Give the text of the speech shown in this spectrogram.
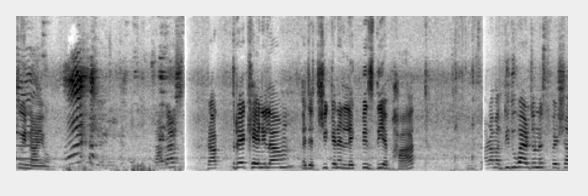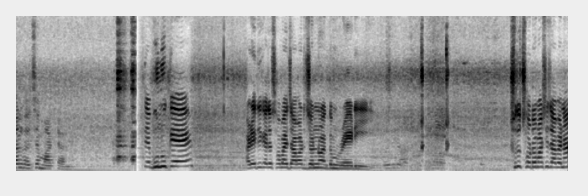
তুই নাইও। রাত্রে খেয়ে নিলাম এই যে চিকেনের লেগ পিস দিয়ে ভাত। আর আমার দিদু ভাইয়ের জন্য স্পেশাল হয়েছে মাটন বুনুকে, আর এদিকে যে সবাই যাওয়ার জন্য একদম রেডি শুধু ছোট মাসি যাবে না,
